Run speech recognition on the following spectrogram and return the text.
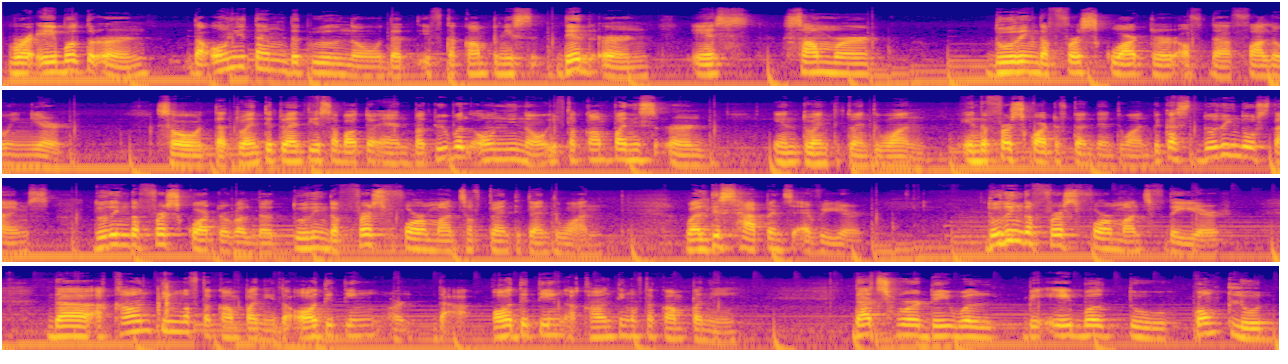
were able to earn, the only time that we will know that if the companies did earn is somewhere during the first quarter of the following year. So the 2020 is about to end, but we will only know if the companies earned in 2021, in the first quarter of 2021. Because during those times, during the first quarter, well, the, during the first four months of 2021, well, this happens every year. During the first four months of the year, the accounting of the company, the auditing or the auditing accounting of the company, that's where they will be able to conclude,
